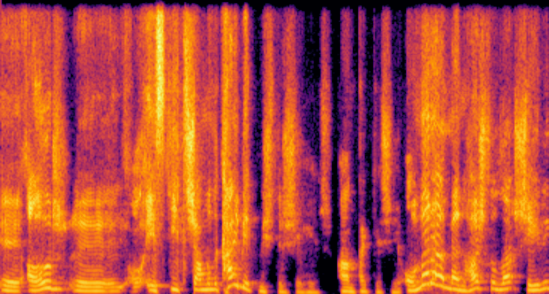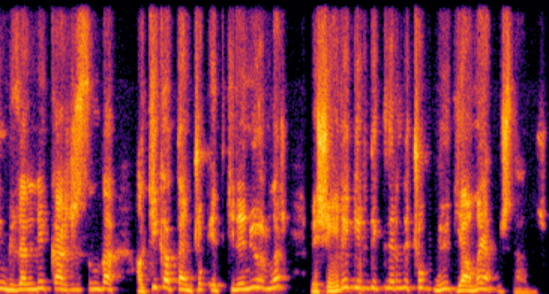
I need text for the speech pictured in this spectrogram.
e, ağır e, o eski ihtişamını kaybetmiştir şehir Antakya şehri. Ona rağmen Haçlılar şehrin güzelliği karşısında hakikaten çok etkileniyorlar ve şehre girdiklerinde çok büyük yağma yapmışlardır.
